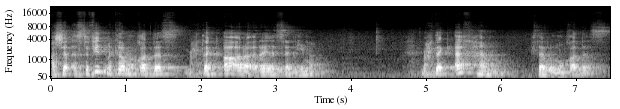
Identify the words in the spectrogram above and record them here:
عشان أستفيد من الكتاب المقدس محتاج أقرأ قراية سليمة محتاج أفهم الكتاب المقدس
